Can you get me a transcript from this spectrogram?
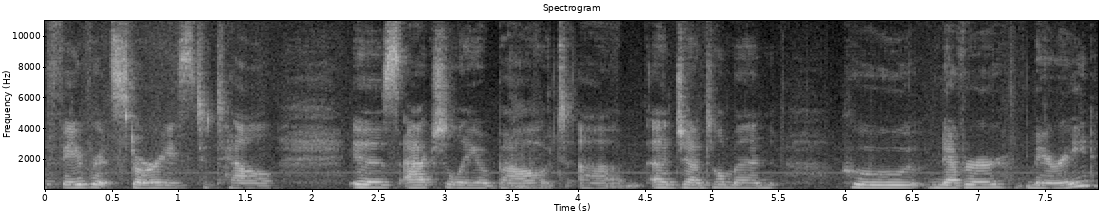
favorite stories to tell is actually about um, a gentleman who never married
